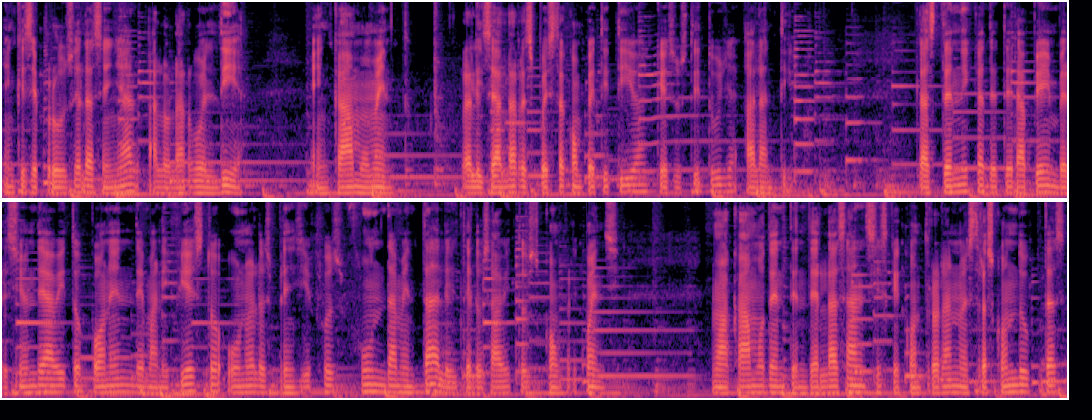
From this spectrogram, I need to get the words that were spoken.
en que se produce la señal a lo largo del día, en cada momento realizar la respuesta competitiva que sustituya a la antigua. Las técnicas de terapia de inversión de hábito ponen de manifiesto uno de los principios fundamentales de los hábitos con frecuencia. No acabamos de entender las ansias que controlan nuestras conductas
